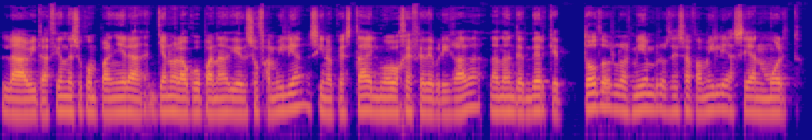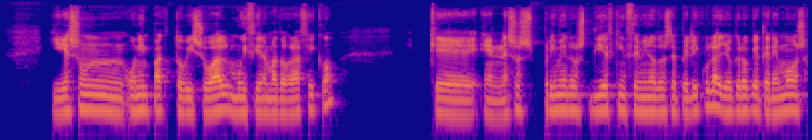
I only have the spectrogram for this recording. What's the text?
la habitación de su compañera ya no la ocupa nadie de su familia, sino que está el nuevo jefe de brigada, dando a entender que todos los miembros de esa familia se han muerto. Y es un, impacto visual muy cinematográfico que en esos primeros 10-15 minutos de película yo creo que tenemos,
